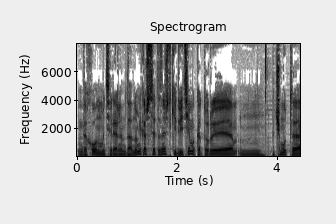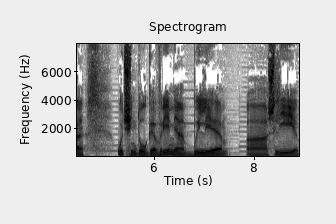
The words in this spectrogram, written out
Духовном материальном, да. Но мне кажется, это, знаешь, такие две темы, которые м, почему-то очень долгое время были, а, шли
